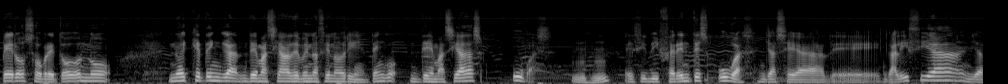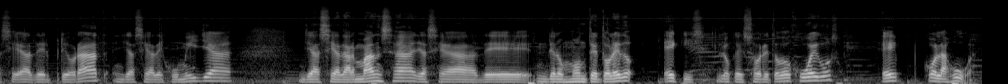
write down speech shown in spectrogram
pero sobre todo no, no es que tenga demasiadas denominaciones de origen, tengo demasiadas uvas. Es decir, diferentes uvas, ya sea de Galicia, ya sea del Priorat, ya sea de Jumilla, ya sea de Almansa, ya sea de, de los Monte Toledo, X. Lo que sobre todo juegos es con las uvas.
